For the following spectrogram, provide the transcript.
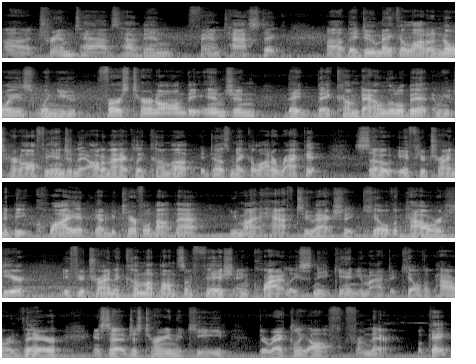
Uh, trim tabs have been fantastic. Uh, they do make a lot of noise when you first turn on the engine. They, they come down a little bit and when you turn off the engine they automatically come up. It does make a lot of racket. So if you're trying to be quiet, you got to be careful about that. You might have to actually kill the power here. If you're trying to come up on some fish and quietly sneak in, you might have to kill the power there instead of just turning the key directly off from there. Okay,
